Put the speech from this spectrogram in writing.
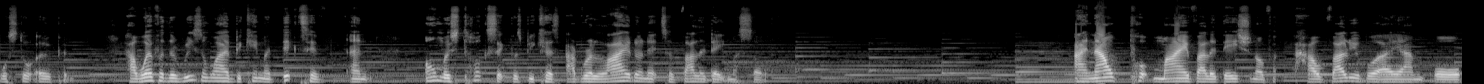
we're still open. However, the reason why I became addictive and almost toxic was because I relied on it to validate myself. I now put my validation of how valuable I am or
